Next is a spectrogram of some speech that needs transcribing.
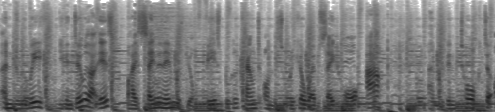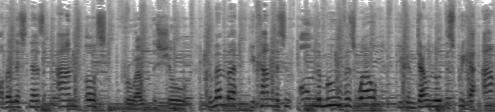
And the way you can do that is by signing in with your Facebook account on the Spreaker website or app and you can talk to other listeners and us throughout the show. Remember, you can listen on the move as well. You can download the Spreaker app,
